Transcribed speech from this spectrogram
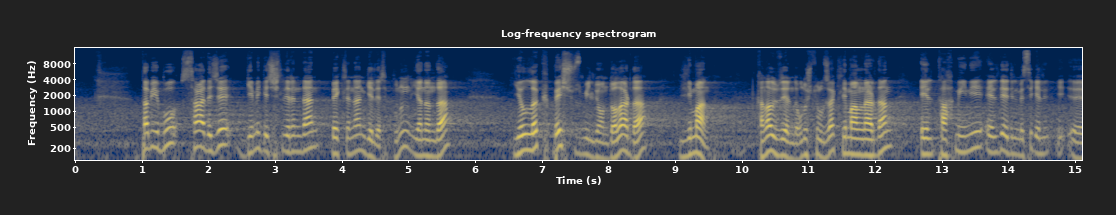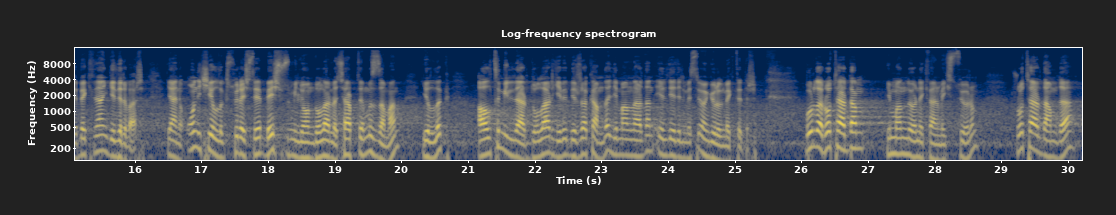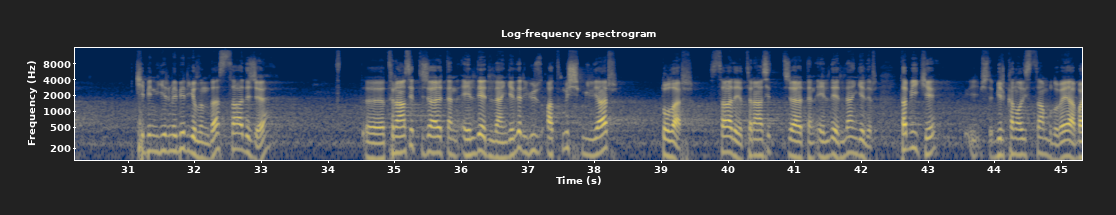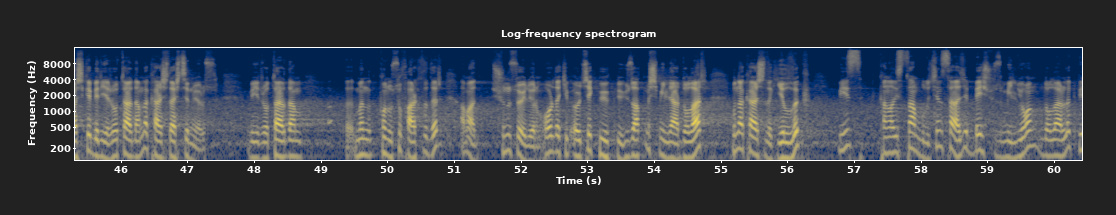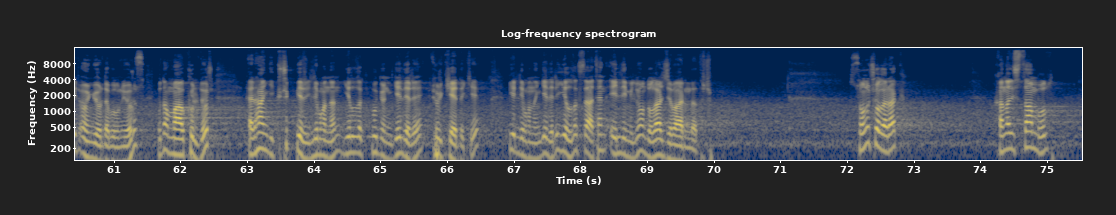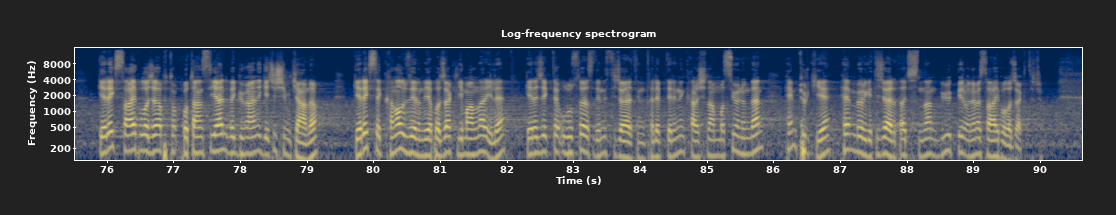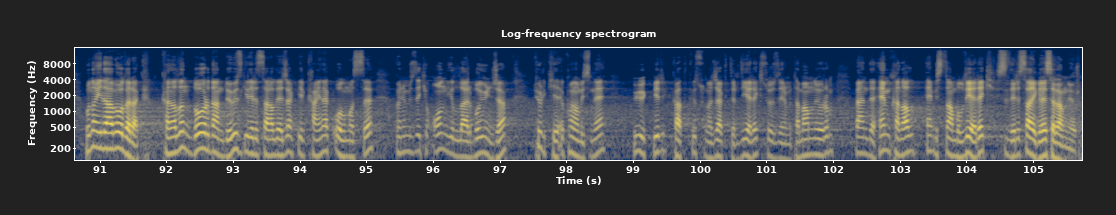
Tabii bu sadece gemi geçişlerinden beklenen gelir. Bunun yanında yıllık 500 milyon dolar da liman, kanal üzerinde oluşturulacak limanlardan el tahmini elde edilmesi gel- e, beklenen gelir var. Yani 12 yıllık süreçte 500 milyon dolarla çarptığımız zaman yıllık 6 milyar dolar gibi bir rakamda limanlardan elde edilmesi öngörülmektedir. Burada Rotterdam limanını örnek vermek istiyorum. Rotterdam'da 2021 yılında sadece e, transit ticaretten elde edilen gelir 160 milyar dolar. Sadece transit ticaretten elde edilen gelir. Tabii ki işte bir Kanal İstanbul'u veya başka bir yeri Rotterdam'la karşılaştırmıyoruz. Bir Rotterdam'ın konusu farklıdır ama şunu söylüyorum. Oradaki ölçek büyüklüğü 160 milyar dolar. Buna karşılık yıllık biz Kanal İstanbul için sadece 500 milyon dolarlık bir öngörüde bulunuyoruz. Bu da makuldür. Herhangi küçük bir limanın yıllık bugün geliri Türkiye'deki bir limanın geliri yıllık zaten 50 milyon dolar civarındadır. Sonuç olarak Kanal İstanbul gerek sahip olacağı pot- potansiyel ve güvenli geçiş imkanı, gerekse kanal üzerinde yapılacak limanlar ile gelecekte uluslararası deniz ticaretinin taleplerinin karşılanması yönünden hem Türkiye hem bölge ticareti açısından büyük bir öneme sahip olacaktır. Buna ilave olarak kanalın doğrudan döviz geliri sağlayacak bir kaynak olması önümüzdeki 10 yıllar boyunca Türkiye ekonomisine büyük bir katkı sunacaktır diyerek sözlerimi tamamlıyorum. Ben de hem kanal hem İstanbul diyerek sizleri saygıyla selamlıyorum.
